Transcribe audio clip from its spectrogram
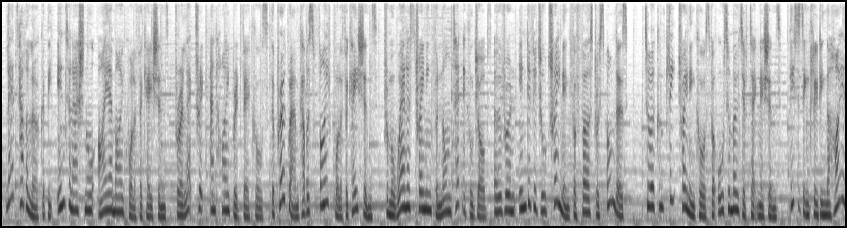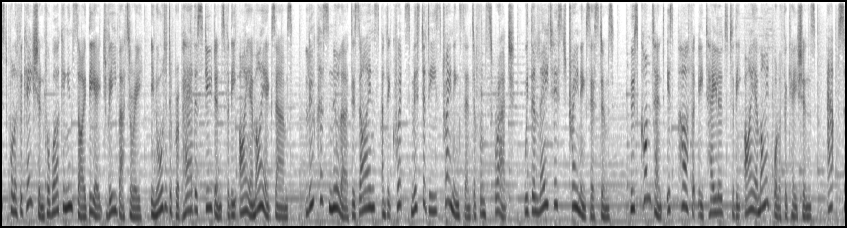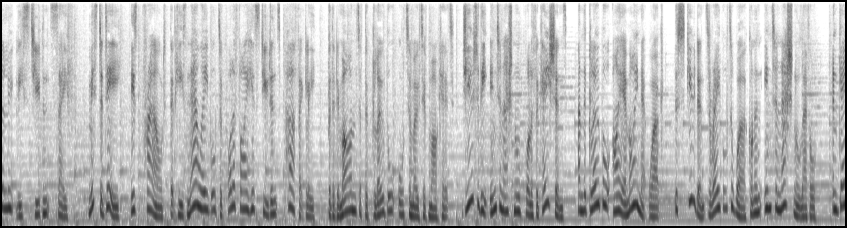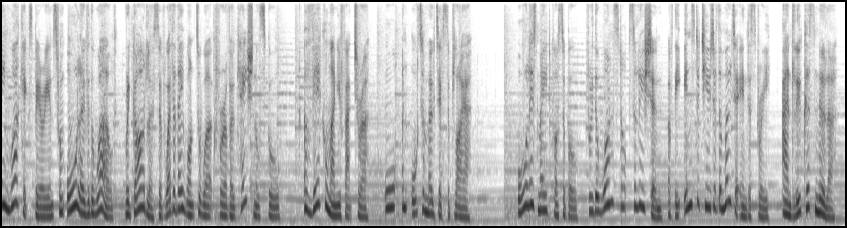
Let's have a look at the international IMI qualifications for electric and hybrid vehicles. The programme covers five qualifications, from awareness training for non-technical jobs over an individual training for first responders to a complete training course for automotive technicians. This is including the highest qualification for working inside the HV battery. In order to prepare the students for the IMI exams, Lucas-Nuelle designs and equips Mr. D's training centre from scratch with the latest training systems whose content is perfectly tailored to the IMI qualifications, absolutely student safe. Mr. D is proud that he's now able to qualify his students perfectly for the demands of the global automotive market. Due to the international qualifications and the global IMI network, the students are able to work on an international level and gain work experience from all over the world, regardless of whether they want to work for a vocational school, a vehicle manufacturer, or an automotive supplier. All is made possible through the one-stop solution of the Institute of the Motor Industry and Lucas-Nuelle.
